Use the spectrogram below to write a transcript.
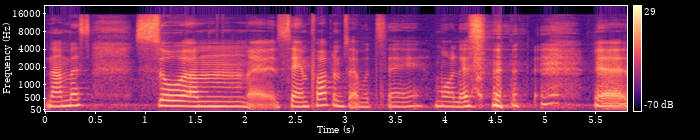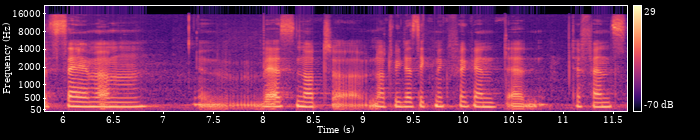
numbers. So um, same problems, I would say, more or less. yeah, same. Um, there's not uh, not really significant uh, difference.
